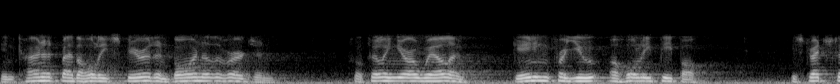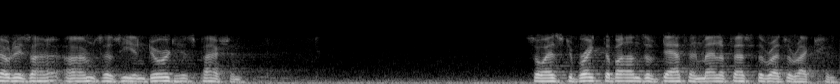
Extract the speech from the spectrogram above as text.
incarnate by the Holy Spirit and born of the Virgin, fulfilling your will and gaining for you a holy people. He stretched out his arms as he endured his passion, so as to break the bonds of death and manifest the resurrection.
